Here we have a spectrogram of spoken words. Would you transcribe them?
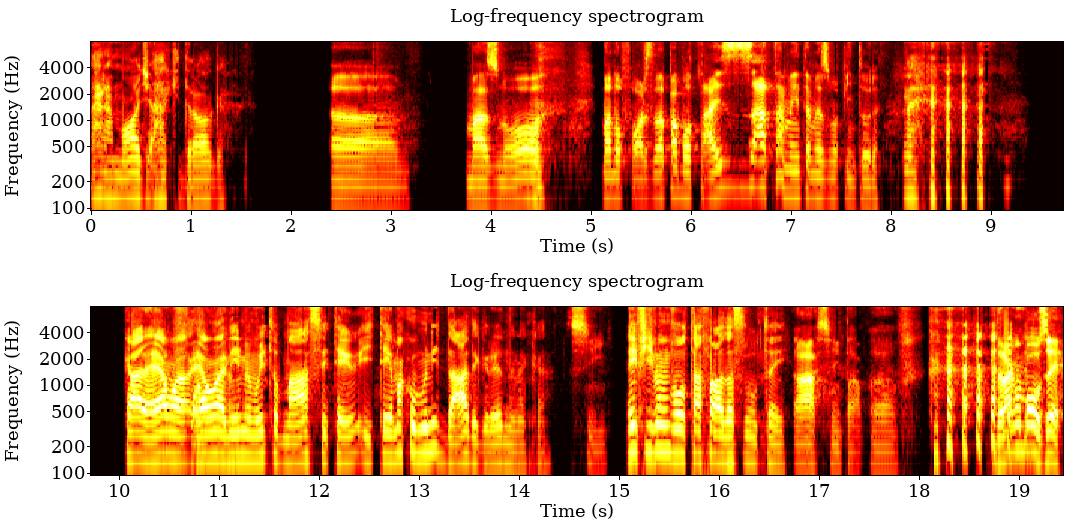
Era mod. Ah, que droga. Mas no. Mas no Forza dá pra botar exatamente a mesma pintura. Cara, é, uma, foda, é um anime muito massa e tem, e tem uma comunidade grande, né, cara? Sim. Enfim, vamos voltar a falar das lutas aí. Ah, sim, tá. Ah. Dragon Ball Z.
